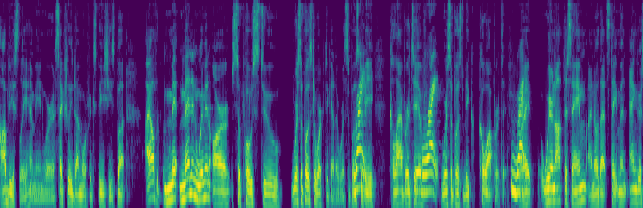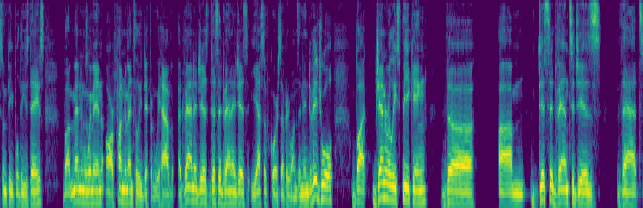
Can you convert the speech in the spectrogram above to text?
obviously, I mean, we're a sexually dimorphic species, but I often, men and women are supposed to, we're supposed to work together. We're supposed right. to be collaborative. Right. We're supposed to be cooperative. Right. right. We're not the same. I know that statement angers some people these days, but men and women are fundamentally different. We have advantages, disadvantages. Yes, of course, everyone's an individual, but generally speaking, the um, disadvantages that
